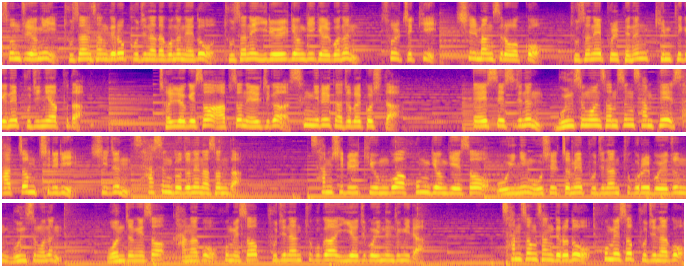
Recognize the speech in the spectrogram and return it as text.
손주영이 두산 상대로 부진하다고는 해도 두산의 일요일 경기 결과는 솔직히 실망스러웠고 두산의 불펜은 김태견의 부진이 아프다. 전력에서 앞선 LG가 승리를 가져갈 것이다. SSG는 문승원 3승 3패 4.71이 시즌 4승 도전에 나선다. 31 키움과 홈 경기에서 5이닝 5실점의 부진한 투구를 보여준 문승원은 원정에서 강하고 홈에서 부진한 투구가 이어지고 있는 중이다. 삼성 상대로도 홈에서 부진하고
